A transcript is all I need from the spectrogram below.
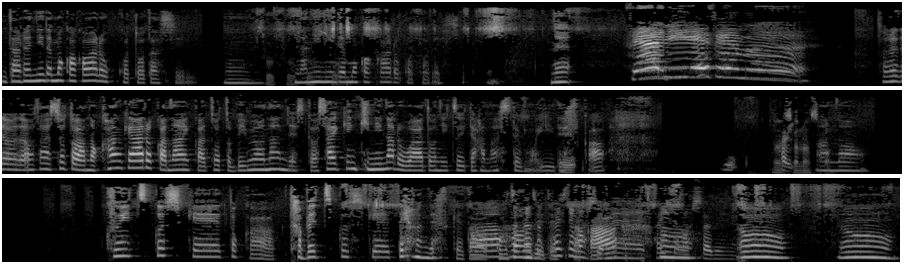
誰にでも関わることだし、うん、そうそうそうそう。何にでも関わることです。しね。フェアリー FM それで私ちょっとあの関係あるかないかちょっと微妙なんですけど最近気になるワードについて話してもいいですか？なんすかなんすか、あの食い尽くし系とか食べ尽くし系って言うんですけどご存知でしなんか書いてましたたかね。書いてましたね。うんうん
